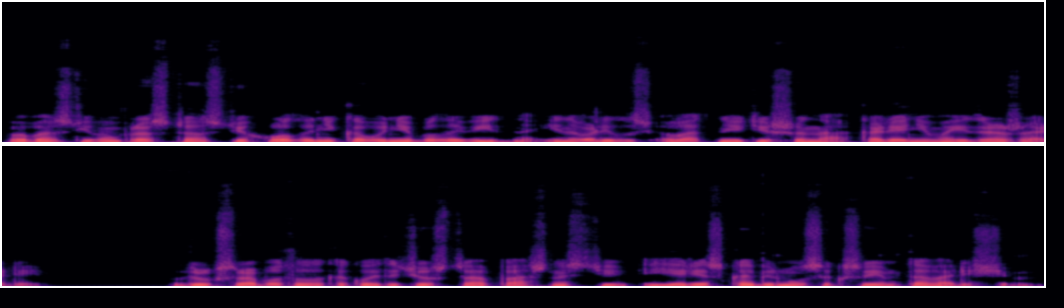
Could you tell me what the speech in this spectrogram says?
В обозримом пространстве холла никого не было видно, и навалилась ватная тишина, колени мои дрожали. Вдруг сработало какое-то чувство опасности, и я резко обернулся к своим товарищам.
